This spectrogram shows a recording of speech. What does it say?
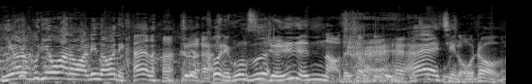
你要是不听话的话，领导把你开了，对。扣你工资。人人脑袋上都有哎，紧箍咒嘛。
